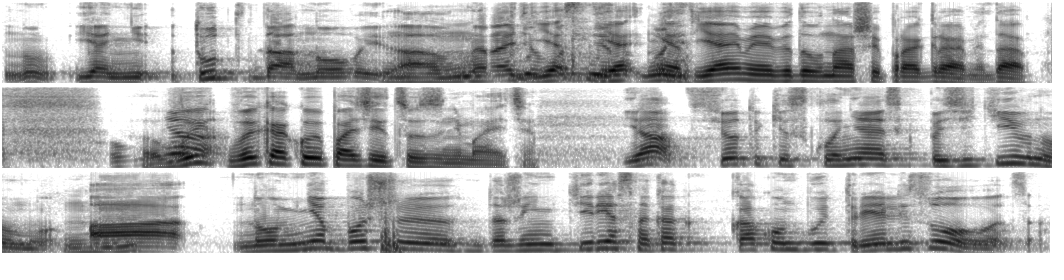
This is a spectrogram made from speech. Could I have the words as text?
Ну, я не тут, да, новый, а Мгм. на радио Я- не я-. Нет, я имею в виду в нашей программе, да. Вы, меня- вы какую позицию занимаете? Я все-таки склоняюсь к позитивному, а, но мне больше даже интересно, как, как он будет реализовываться.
